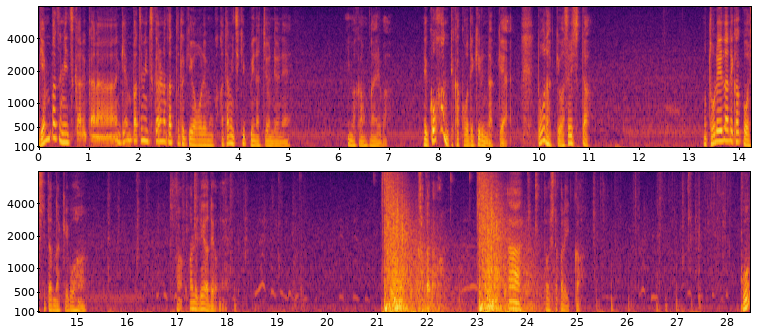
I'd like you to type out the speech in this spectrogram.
原発見つかるかな。原発見つからなかった時は俺もう片道切符になっちゃうんだよね。今考えれば。でご飯って確保できるんだっけ。どうだっけ？忘れちった。もうトレーダーで確保してたんだっけ？ご飯。ああれレアだよね。肩だわ。ああ倒したからいっか。お？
